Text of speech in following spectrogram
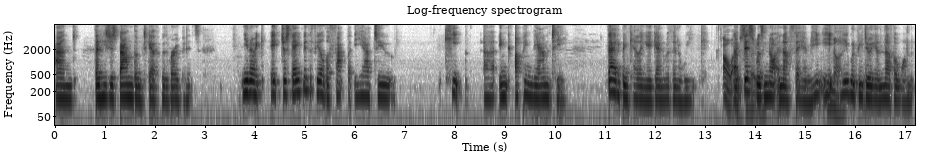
and then he's just bound them together with rope, and it's you know it, it just gave me the feel the fact that he had to keep uh, in, upping the ante. They'd have been killing again within a week. Oh, Like, this was not enough for him. He he, No. he would be doing another one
